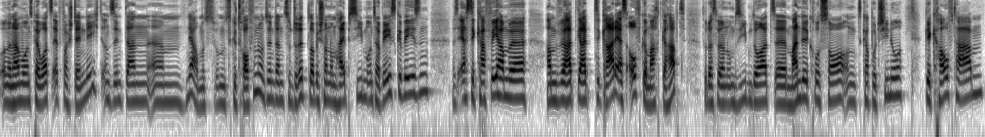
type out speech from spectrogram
Und dann haben wir uns per WhatsApp verständigt und sind dann, ähm, ja, haben uns, haben uns getroffen und sind dann zu dritt, glaube ich, schon um halb sieben unterwegs gewesen. Das erste Café haben wir, haben wir, hat, hat gerade erst aufgemacht gehabt, sodass wir dann um sieben dort äh, Mandelcroissant und Cappuccino gekauft haben.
